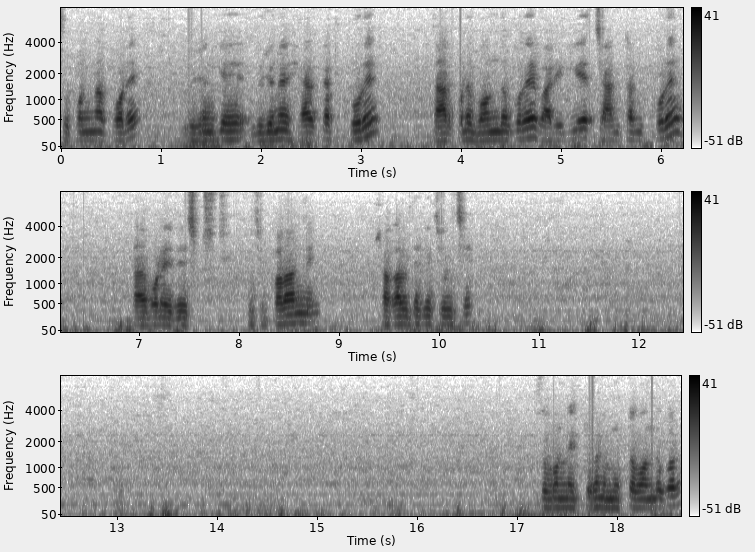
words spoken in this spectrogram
সুকন্যার পরে দুজনকে দুজনের হেয়ার কাট করে তারপরে বন্ধ করে বাড়ি গিয়ে চান টান করে তারপরে রেস্ট কিছু করার নেই সকাল থেকে চলছে। সুবর্ণা একটুখানি মুখটা বন্ধ করো।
